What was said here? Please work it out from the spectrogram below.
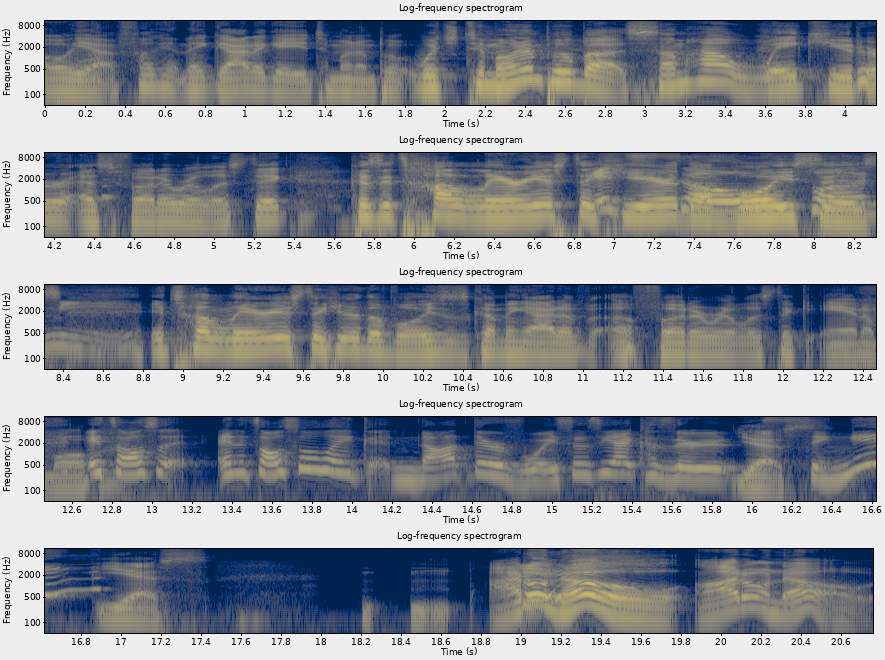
Oh yeah, fucking they gotta get you Timon and Pumbaa. Which Timon and Pumbaa somehow way cuter as photorealistic because it's hilarious to It's hear the so voices. funny. It's hilarious to hear the voices coming out of a photorealistic animal. It's also and it's also like not their voices yet because they're Yes. singing. Yes. I don't Ish? know. I don't know.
